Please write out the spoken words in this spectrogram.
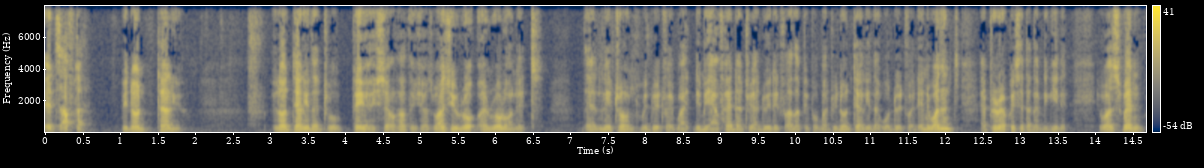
it's after. We don't tell you. We don't tell you that we'll pay your health insurance. Once you ro- enroll on it, then later on we do it for you. But they may have heard that we are doing it for other people, but we don't tell you that we'll do it for you. And it wasn't a prerequisite at the beginning. It was when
